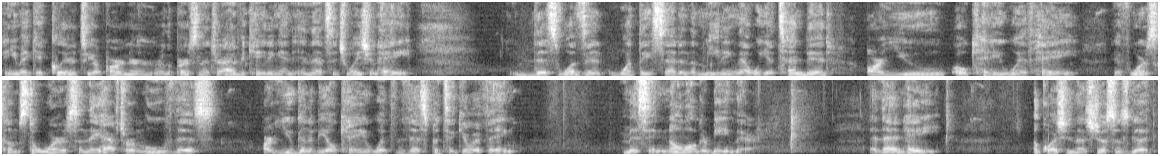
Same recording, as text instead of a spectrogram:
and you make it clear to your partner or the person that you're advocating in in that situation hey this wasn't what they said in the meeting that we attended. Are you okay with hey if worse comes to worse and they have to remove this are you going to be okay with this particular thing missing no longer being there and then, hey, a question that's just as good.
